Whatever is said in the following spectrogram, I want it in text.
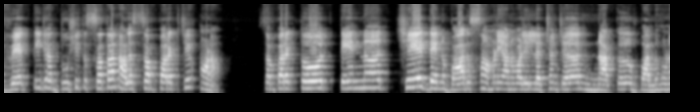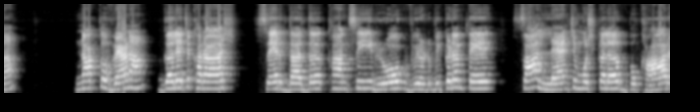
ਵਿਅਕਤੀ ਜਾਂ ਦੂਸ਼ਿਤ ਸਤ੍ਹਾ ਨਾਲ ਸੰਪਰਕ 'ਚ ਆਉਣਾ। ਸੰਪਰਕ ਤੋਂ 3-6 ਦਿਨ ਬਾਅਦ ਸਾਹਮਣੇ ਆਉਣ ਵਾਲੇ ਲੱਛਣ 'ਚ ਨੱਕ ਬੰਦ ਹੋਣਾ, ਨੱਕ ਵਹਿਣਾ, ਗਲੇ 'ਚ ਖਰਾਸ਼, ਸਿਰ ਦਰਦ, ਖਾਂਸੀ, ਰੋਗ ਵਿਕੜਨ ਤੇ ਸਾਹ ਲੈਣ 'ਚ ਮੁਸ਼ਕਲ, ਬੁਖਾਰ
